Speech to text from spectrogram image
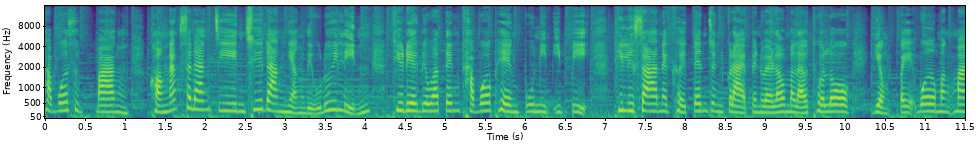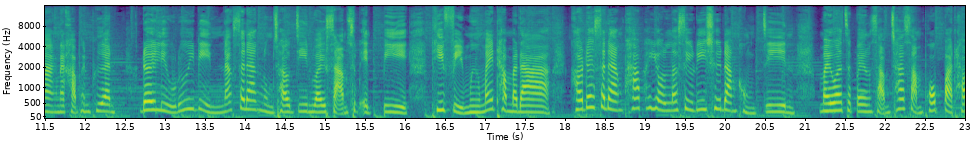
คัฟเวอร์สุดปัง ของนักแสดงจีนชื่อดังอย่างหลิวดุยหลิน ที่เรียกได้ว่าเต้นคัฟเวอร์เพลงปูนิบอีปิ ที่ลิซ่าเนี่ยเคยเต้นจนกลายเป็นไวรัลมาแล้วทั่วโลก อย่างเป๊ะเวอร์มากๆนะคะเพื่อนๆ โดยหลิวดุยหลินนักแสดงหนุ่มชาวจีนวัย 31 ปี ที่ฝีมือไม่ธรรมดา เขาได้แสดงภาพยนตร์และซีรีส์ชื่อดังของจีน ไม่ว่าจะเป็นสามชาติสามภพป่าท้อ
